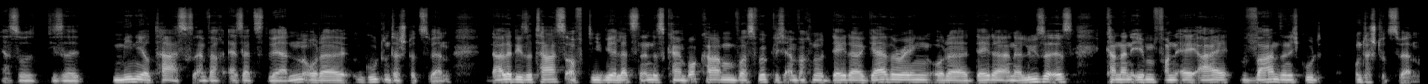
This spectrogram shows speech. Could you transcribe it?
ja, so diese Menial Tasks einfach ersetzt werden oder gut unterstützt werden. Alle diese Tasks, auf die wir letzten Endes keinen Bock haben, was wirklich einfach nur Data Gathering oder Data Analyse ist, kann dann eben von AI wahnsinnig gut unterstützt werden.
